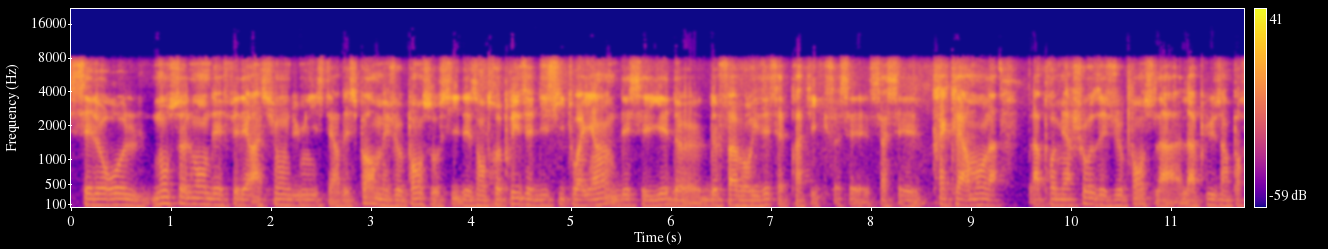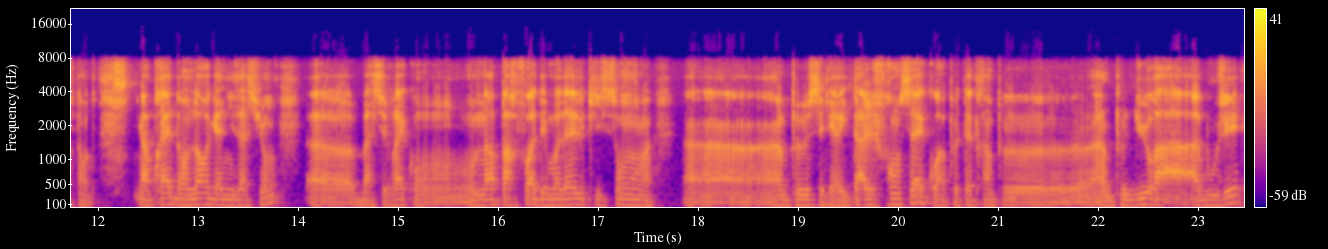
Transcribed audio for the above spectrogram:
c'est le rôle non seulement des fédérations du ministère des Sports, mais je pense aussi des entreprises et des citoyens d'essayer de, de, favoriser cette pratique. Ça, c'est très clairement la, la, première chose et je pense la, la plus importante. Après, dans l'organisation, euh, bah, c'est vrai qu'on a parfois des modèles qui sont un, peu, c'est l'héritage français, quoi, peut-être un peu, un peu dur à, bouger.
